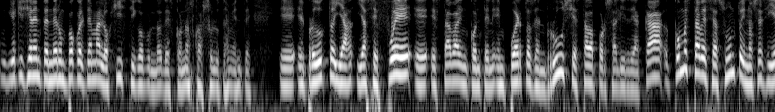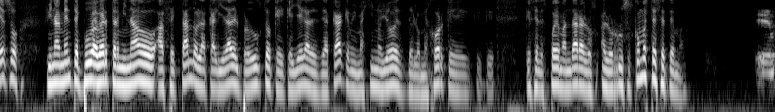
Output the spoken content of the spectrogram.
yo quisiera entender un poco el tema logístico, no desconozco absolutamente. Eh, el producto ya, ya se fue, eh, estaba en, puertos en Rusia, estaba por salir de acá. ¿Cómo estaba ese asunto? Y no sé si eso finalmente pudo haber terminado afectando la calidad del producto que, llega desde acá, que me imagino yo es de lo mejor que, que, se les puede mandar a los, a los rusos. ¿Cómo está ese tema? Eh,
